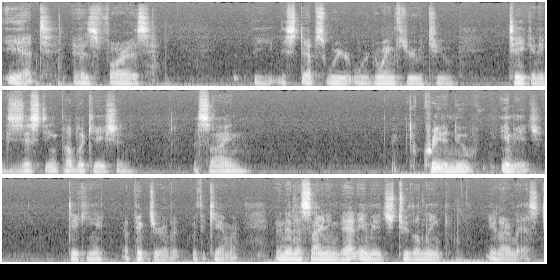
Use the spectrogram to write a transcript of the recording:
it as far as the, the steps we're, we're going through to take an existing publication, assign, create a new image, taking a picture of it with the camera, and then assigning that image to the link in our list.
